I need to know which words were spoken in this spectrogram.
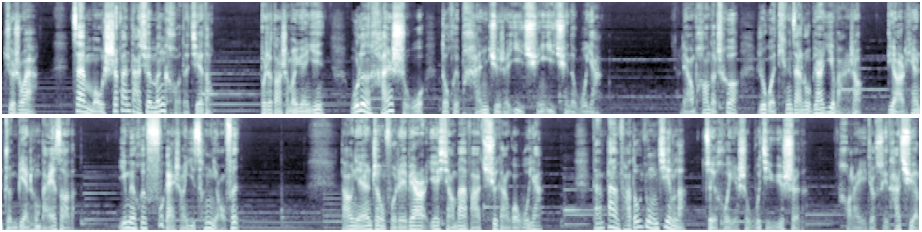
据说呀。在某师范大学门口的街道，不知道什么原因，无论寒暑都会盘踞着一群一群的乌鸦。两旁的车如果停在路边一晚上，第二天准变成白色的，因为会覆盖上一层鸟粪。当年政府这边也想办法驱赶过乌鸦，但办法都用尽了，最后也是无济于事的。后来也就随他去了。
